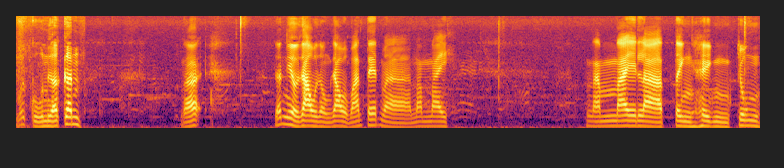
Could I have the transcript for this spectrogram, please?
Mỗi củ nửa cân. Đấy. Rất nhiều rau, dòng rau bán tết mà năm nay. Năm nay là tình hình chung.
